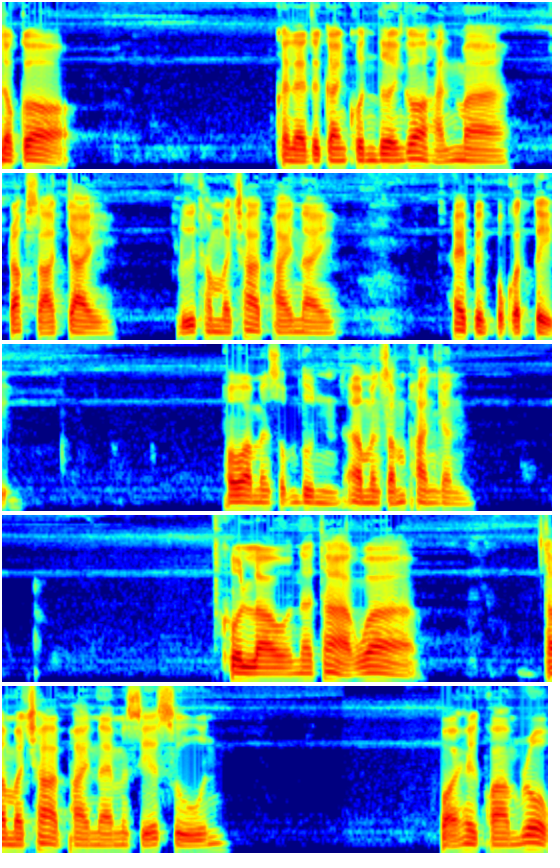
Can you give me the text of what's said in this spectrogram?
แล้วก็ขณะเดียวกันคนเดินก็หันมารักษาใจหรือธรรมชาติภายในให้เป็นปกติ เพราะว่ามันสมดุลอ่ามันสัมพันธ์กัน คนเรานะถ้าหากว่าธรรมชาติภายในมันเสียศูนย์ปล่อยให้ความโรค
